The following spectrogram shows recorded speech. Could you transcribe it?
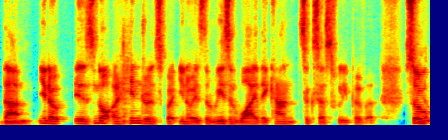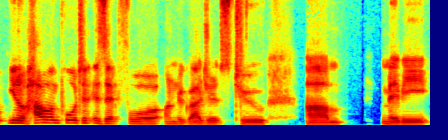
that mm. you know is not a hindrance but you know is the reason why they can successfully pivot so yeah. you know how important is it for undergraduates to um, maybe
